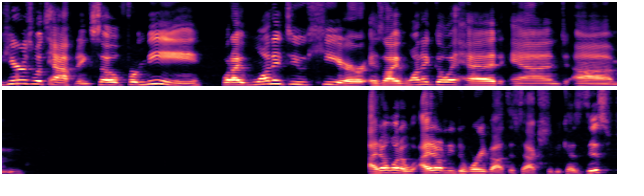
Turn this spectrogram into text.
here's what's happening. So for me, what I want to do here is I want to go ahead and um, I don't want to. I don't need to worry about this actually because this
